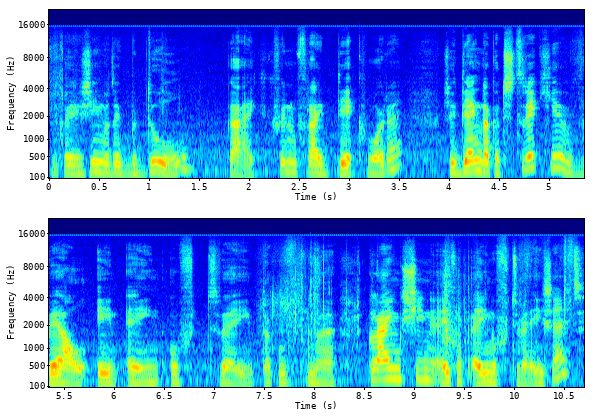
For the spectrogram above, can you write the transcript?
Dan kun je zien wat ik bedoel. Kijk, ik vind hem vrij dik worden. Dus ik denk dat ik het strikje wel in 1 of 2, dat ik mijn kleinmachine even op 1 of 2 zet.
